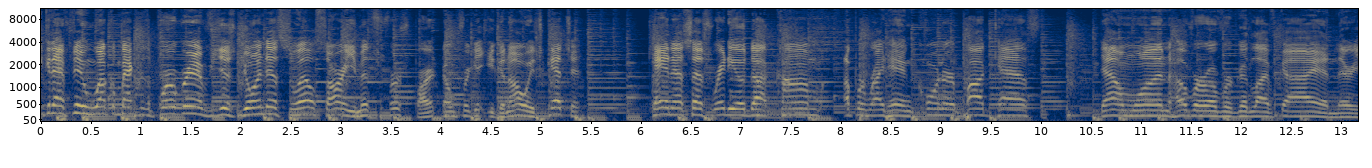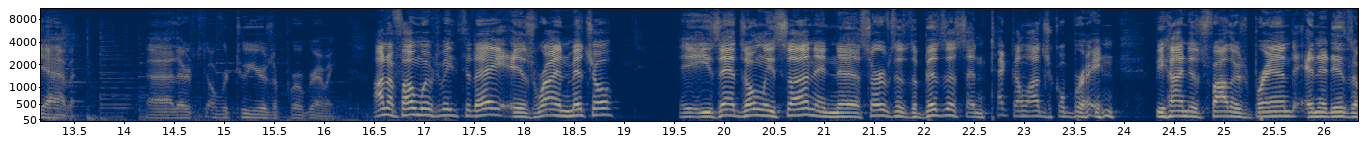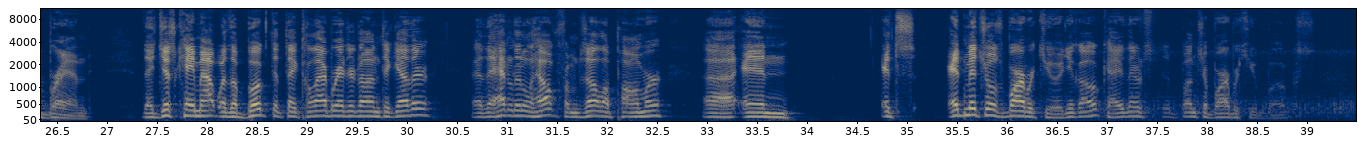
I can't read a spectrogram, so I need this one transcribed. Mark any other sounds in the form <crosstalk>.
Hey, good afternoon. Welcome back to the program. If you just joined us, well, sorry you missed the first part. Don't forget you can always catch it. KNSSradio.com, upper right hand corner, podcast, down one, hover over Good Life Guy, and there you have it. Uh, there's over two years of programming. On the phone with me today is Ryan Mitchell. He's Ed's only son and uh, serves as the business and technological brain behind his father's brand, and it is a brand. They just came out with a book that they collaborated on together. Uh, they had a little help from Zella Palmer, uh, and it's Ed Mitchell's Barbecue. And you go, okay, there's a bunch of barbecue books.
